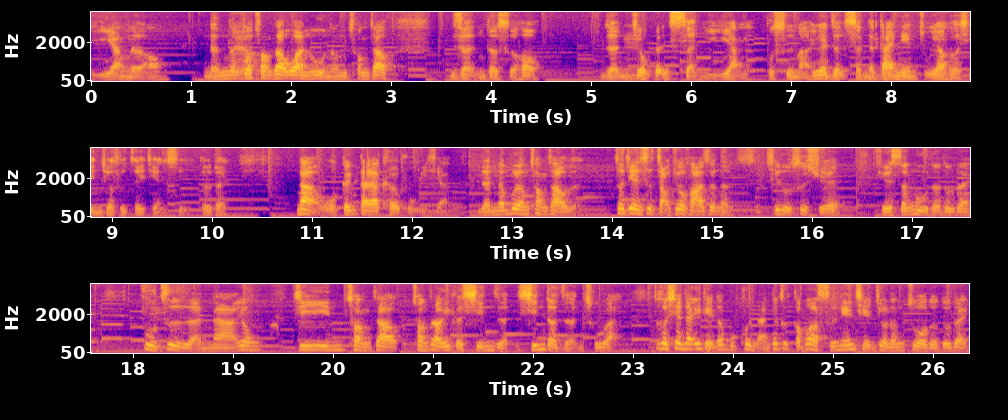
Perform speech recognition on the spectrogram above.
一样了哦。能能够创造万物，能创造人的时候，人就跟神一样了，不是吗？因为人神的概念主要核心就是这件事，对不对？那我跟大家科普一下，人能不能创造人这件事早就发生了。齐鲁是学学生物的，对不对？复制人啊，用基因创造创造一个新人新的人出来，这个现在一点都不困难，这个搞不好十年前就能做的，对不对？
